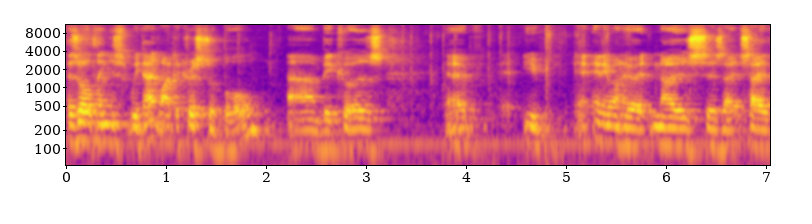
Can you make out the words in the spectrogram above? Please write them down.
As all things, we don't like the crystal ball um, because you know, you, anyone who knows says they say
